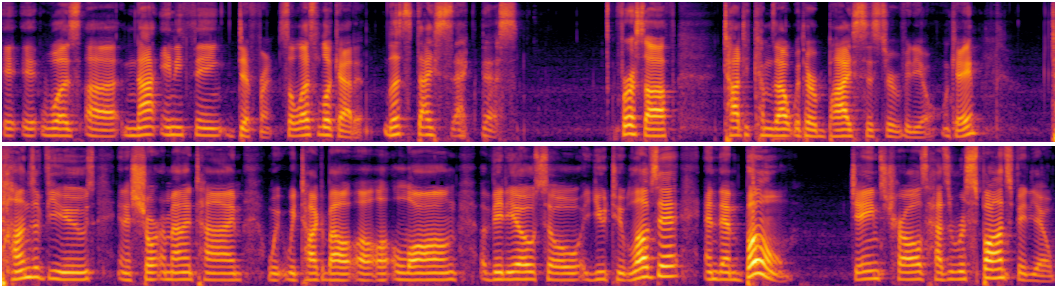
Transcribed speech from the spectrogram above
it, it was uh, not anything different. So let's look at it. Let's dissect this. First off, Tati comes out with her Bye Sister video. Okay, tons of views in a short amount of time. We, we talk about a, a long video, so YouTube loves it, and then boom, James Charles has a response video.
